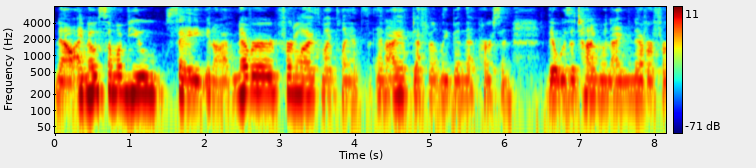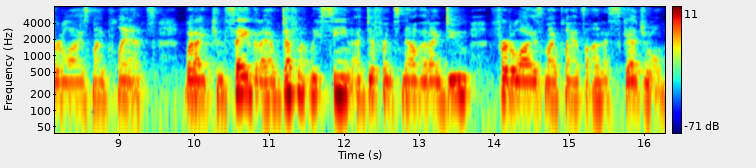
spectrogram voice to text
Now, I know some of you say, you know, I've never fertilized my plants, and I have definitely been that person. There was a time when I never fertilized my plants, but I can say that I have definitely seen a difference now that I do fertilize my plants on a schedule.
